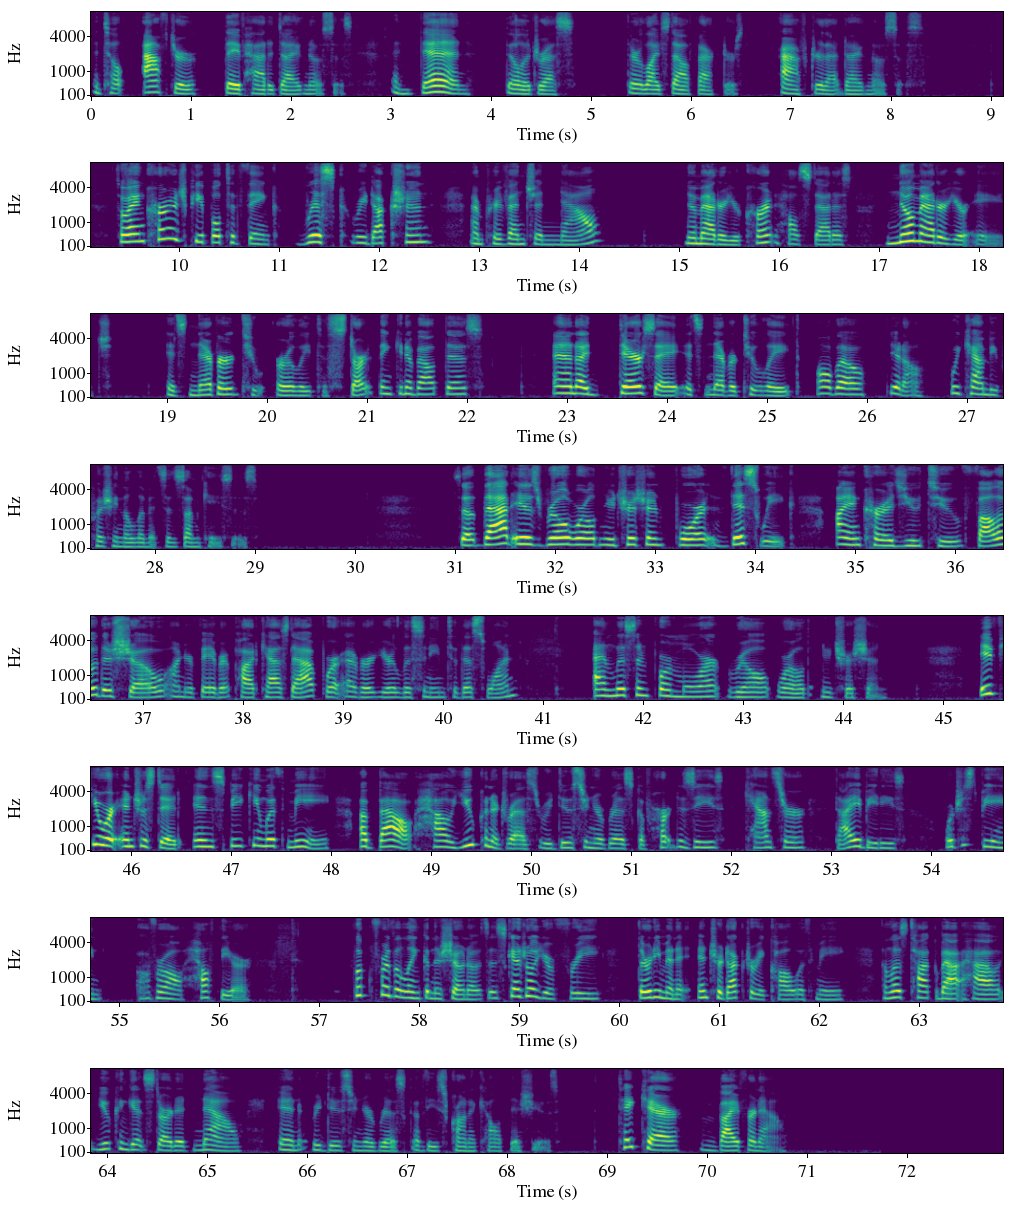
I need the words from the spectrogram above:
until after they've had a diagnosis. And then they'll address their lifestyle factors after that diagnosis. So I encourage people to think risk reduction and prevention now, no matter your current health status, no matter your age. It's never too early to start thinking about this. And I dare say it's never too late, although, you know, we can be pushing the limits in some cases. So that is real world nutrition for this week. I encourage you to follow this show on your favorite podcast app, wherever you're listening to this one, and listen for more real world nutrition. If you are interested in speaking with me about how you can address reducing your risk of heart disease, cancer, diabetes, or just being overall healthier, look for the link in the show notes and schedule your free 30 minute introductory call with me. And let's talk about how you can get started now in reducing your risk of these chronic health issues. Take care. Bye for now.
